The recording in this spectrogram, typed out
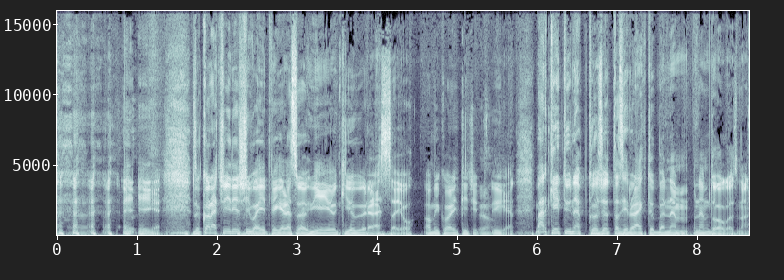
igen. Ez a karácsonyi idén sima hétvége lesz, olyan hülye jön ki, jövőre lesz a jó. Amikor egy kicsit, ja. igen. Már két ünnep között azért a legtöbben nem, nem dolgoznak.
